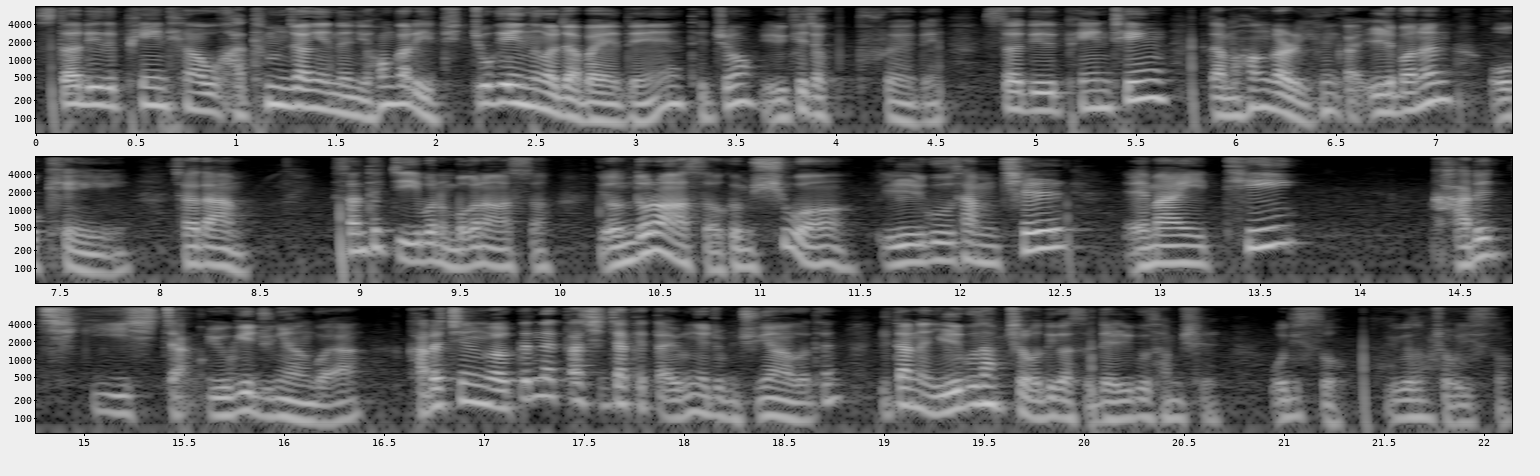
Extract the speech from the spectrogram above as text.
studied painting하고 같은 문장에 있는 이 헝가리 뒤쪽에 있는 걸 잡아야 돼. 됐죠? 이렇게 잡고 풀어야 돼. studied painting 그다음 헝가리. 그러니까 1번은 오케이. 자, 그다음 선택지 2번은 뭐가 나왔어? 연도 나왔어. 그럼 쉬워. 1937 MIT 가르치기 시작. 요게 중요한 거야. 가르치는 걸 끝냈다 시작했다 이런 게 좀 중요하거든. 일단은 1937 어디 갔어? 내 1937 어디 있어? 1937 어디 있어?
